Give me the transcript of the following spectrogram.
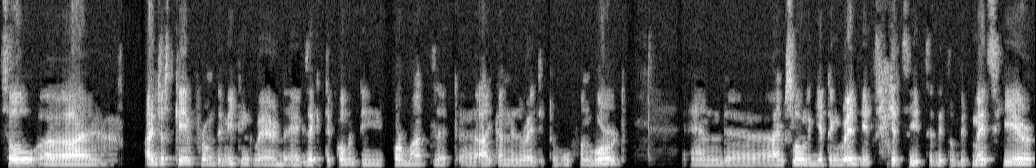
So uh, I just came from the meeting where the executive committee format that uh, Icon is ready to move on board, and uh, I'm slowly getting ready. You can see, it's a little bit mess here,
